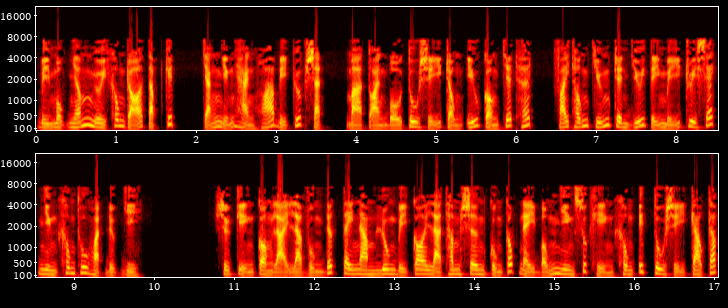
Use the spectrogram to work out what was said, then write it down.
Bị một nhóm người không rõ tập kích, chẳng những hàng hóa bị cướp sạch, mà toàn bộ tu sĩ trọng yếu còn chết hết, phái thống chướng trên dưới tỉ mỉ truy xét nhưng không thu hoạch được gì. Sự kiện còn lại là vùng đất Tây Nam luôn bị coi là thâm sơn cùng cốc này bỗng nhiên xuất hiện không ít tu sĩ cao cấp,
